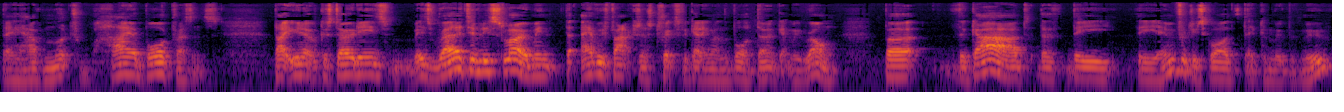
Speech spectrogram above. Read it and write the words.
They have much higher board presence. That unit of custodians is relatively slow. I mean, every faction has tricks for getting around the board, don't get me wrong. But the guard, the the the infantry squads, they can move with move,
